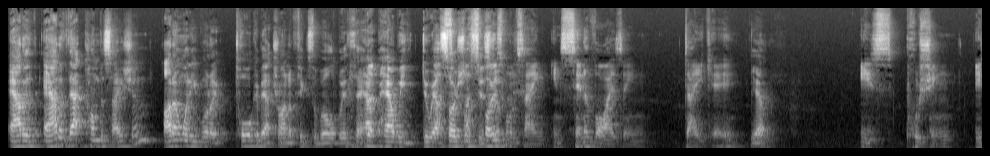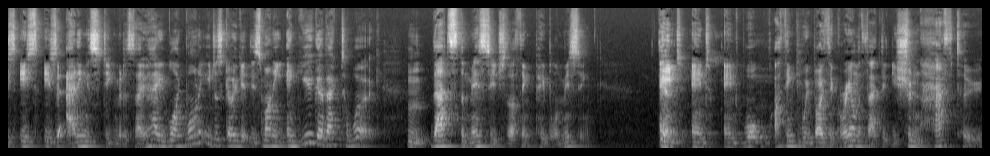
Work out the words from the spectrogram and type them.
out of out of that conversation, I don't want to want to talk about trying to fix the world with how, how we do our social I suppose system. what I'm saying, incentivizing daycare Yep. is pushing is, is is adding a stigma to say, hey, like why don't you just go get this money and you go back to work? Hmm. That's the message that I think people are missing. Yeah. And and and what I think we both agree on the fact that you shouldn't have to.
